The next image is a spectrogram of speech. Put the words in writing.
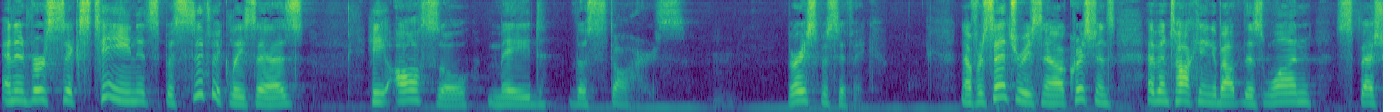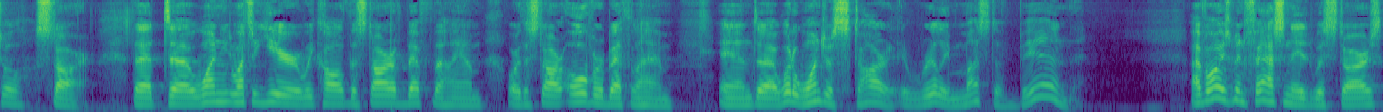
And in verse 16, it specifically says, He also made the stars. Very specific. Now, for centuries now, Christians have been talking about this one special star that uh, one, once a year we call the Star of Bethlehem or the Star over Bethlehem. And uh, what a wondrous star it really must have been. I've always been fascinated with stars.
